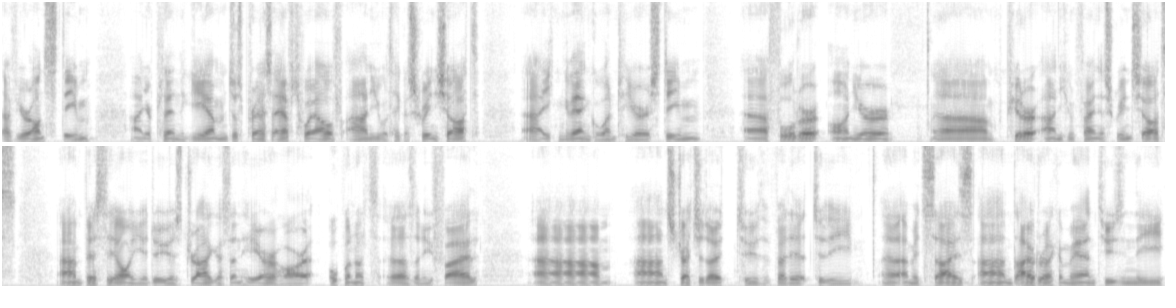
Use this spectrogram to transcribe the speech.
if you're on Steam and you're playing the game, just press F12 and you will take a screenshot. Uh, you can then go into your Steam uh, folder on your um, computer and you can find the screenshots and basically all you do is drag this in here or open it as a new file um, and stretch it out to the video to the uh, image size. And I would recommend using the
